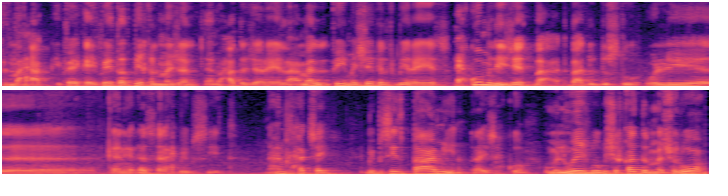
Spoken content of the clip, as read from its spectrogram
في المحاكم. كيف كيفية تطبيق المجل لأنه يعني حتى جريان العمل فيه مشاكل كبيرة ياسر. الحكومة اللي جات بعد بعد الدستور واللي آه، كان يرأسها الحبيب السيد ما عملت حتى شيء. بي بي سي تبقى عامين رئيس حكومة. ومن واجبه باش يقدم مشروع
